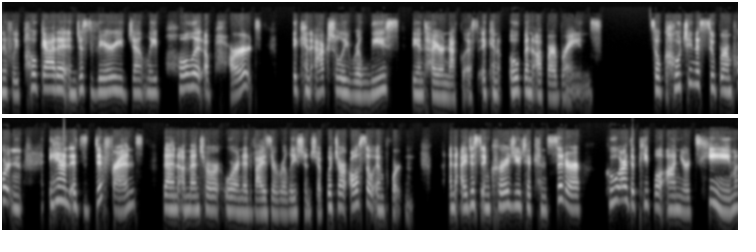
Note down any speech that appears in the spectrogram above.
And if we poke at it and just very gently pull it apart, it can actually release the entire necklace. It can open up our brains. So, coaching is super important and it's different than a mentor or an advisor relationship, which are also important. And I just encourage you to consider who are the people on your team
